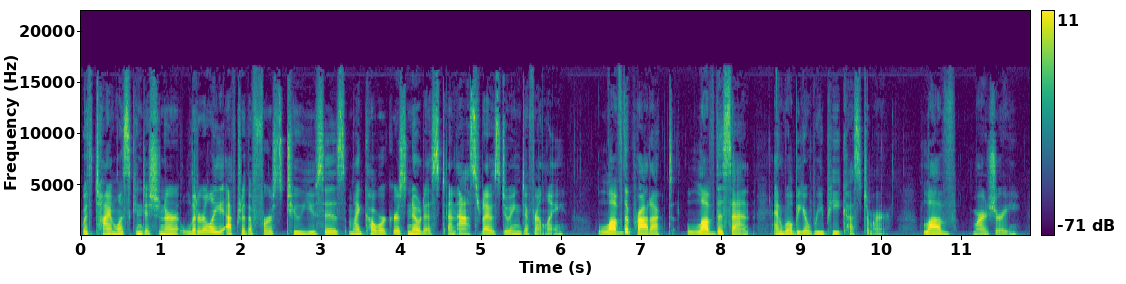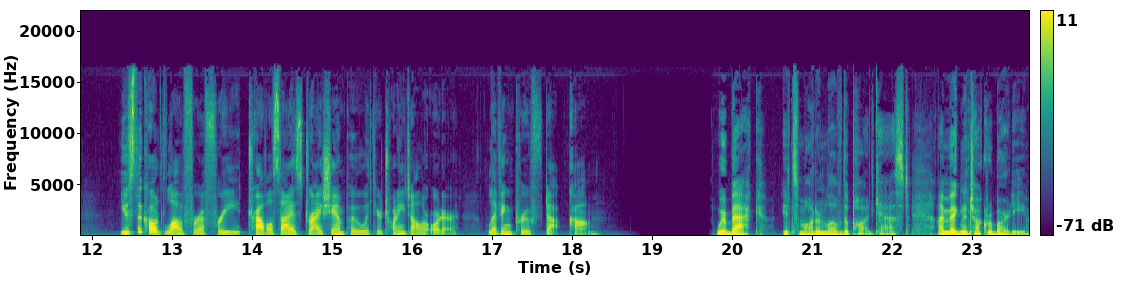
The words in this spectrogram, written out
With Timeless Conditioner, literally after the first two uses, my coworkers noticed and asked what I was doing differently. Love the product, love the scent, and will be a repeat customer. Love, Marjorie. Use the code LOVE for a free travel size dry shampoo with your $20 order. Livingproof.com. We're back. It's Modern Love, the podcast. I'm Meghna Chakrabarti.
